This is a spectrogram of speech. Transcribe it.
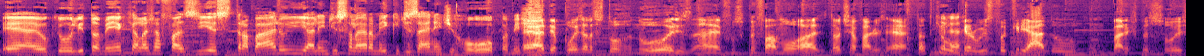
É, o que eu li também é que ela já fazia esse trabalho e além disso ela era meio que designer de roupa, mexia É, depois ela se tornou designer, foi super famosa e tal. Tinha vários. É, tanto que É. o Ken Reeves foi criado com várias pessoas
